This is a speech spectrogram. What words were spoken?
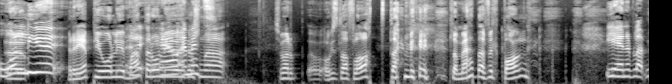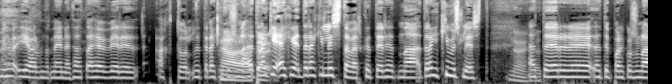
Olju repjúolju, Re- matarolju eitthvað svona sem er ógæslega flott dæmi, til að metta fullt bong Ég er nefnilega, ég var um þetta, nei, nei, þetta hefur verið aktúal, þetta er ekki, ja, svona, þetta er þetta ekki, ekki, þetta er ekki listaverk, þetta er, hérna, þetta er ekki kýmislist, Nei, þetta er, uh, þetta er bara eitthvað svona,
